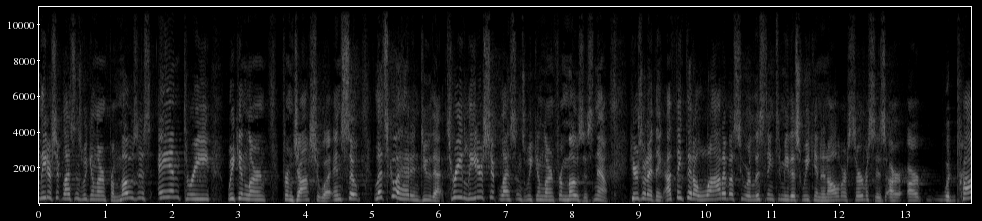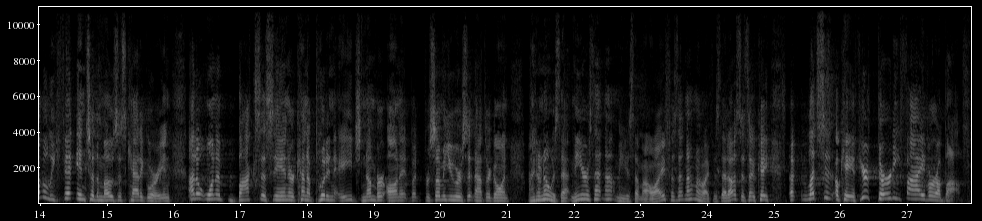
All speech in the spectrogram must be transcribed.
leadership lessons we can learn from Moses, and three we can learn from Joshua. And so let's go ahead and do that. Three leadership lessons we can learn from Moses. Now, here's what I think I think that a lot of us who are listening to me this weekend in all of our services are, are would probably fit into the Moses category. And I don't want to box us in or kind of put an age number on it, but for some of you who are sitting out there going, I don't know, is that me or is that not me? Is that my wife? Is that not my wife? Is that us? It's okay. Uh, let's just, okay, if you're 35 or above,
